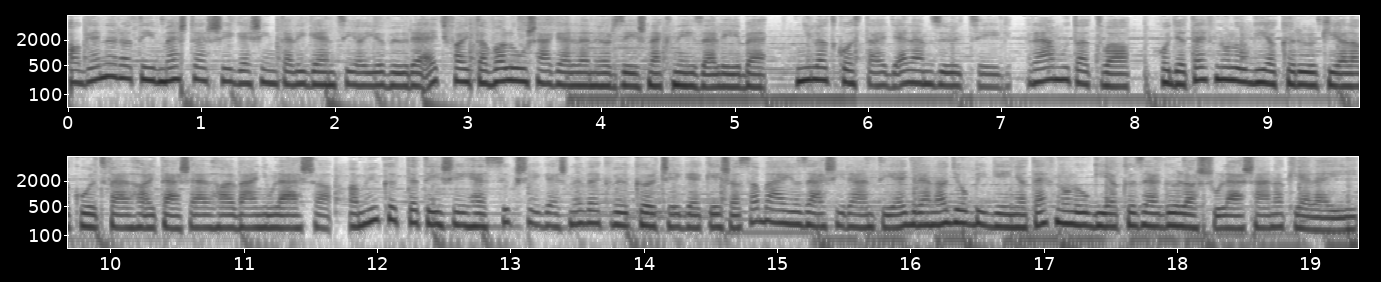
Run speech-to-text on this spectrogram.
A generatív mesterséges intelligencia jövőre egyfajta valóságellenőrzésnek néz elébe, nyilatkozta egy elemző cég, rámutatva, hogy a technológia körül kialakult felhajtás elhalványulása, a működtetéséhez szükséges növekvő költségek és a szabályozás iránti egyre nagyobb igény a technológia közelgő lassulásának jelei.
